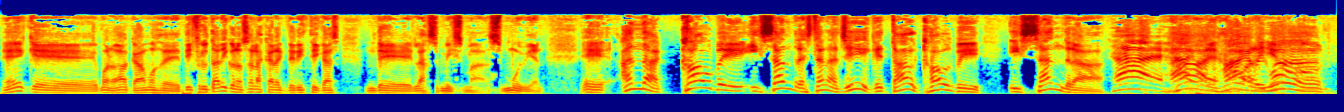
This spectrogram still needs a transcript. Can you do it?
eh, que bueno acabamos de disfrutar y conocer las características de las mismas. Muy bien. Eh, anda, Colby y Sandra están allí. ¿Qué tal, Colby y Sandra? Hi, Hi, how are you?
